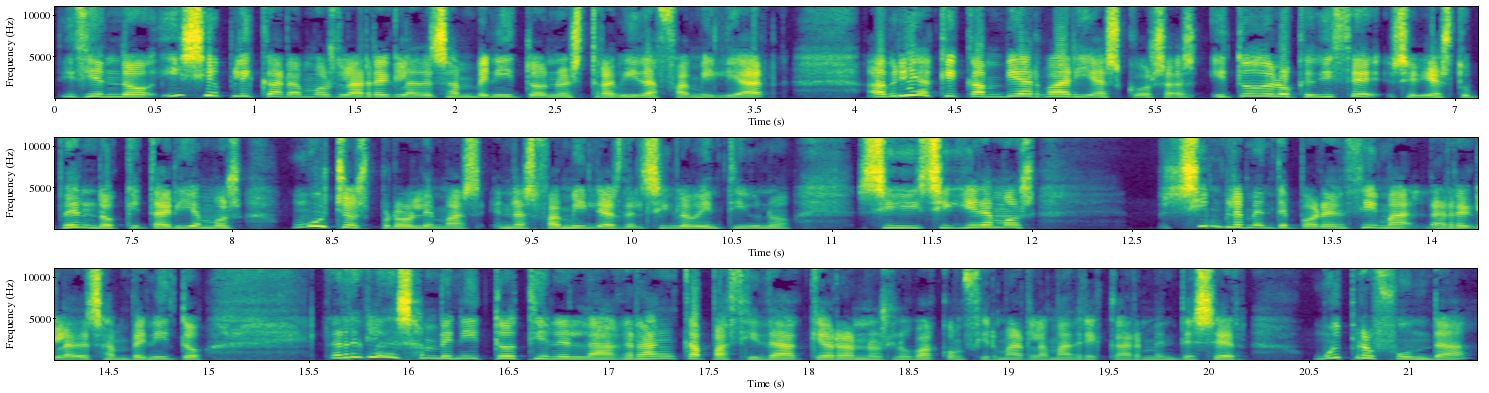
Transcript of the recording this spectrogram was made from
diciendo, ¿y si aplicáramos la regla de San Benito a nuestra vida familiar? Habría que cambiar varias cosas y todo lo que dice sería estupendo. Quitaríamos muchos problemas en las familias del siglo XXI si siguiéramos simplemente por encima la regla de San Benito. La regla de San Benito tiene la gran capacidad, que ahora nos lo va a confirmar la Madre Carmen, de ser muy profunda,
